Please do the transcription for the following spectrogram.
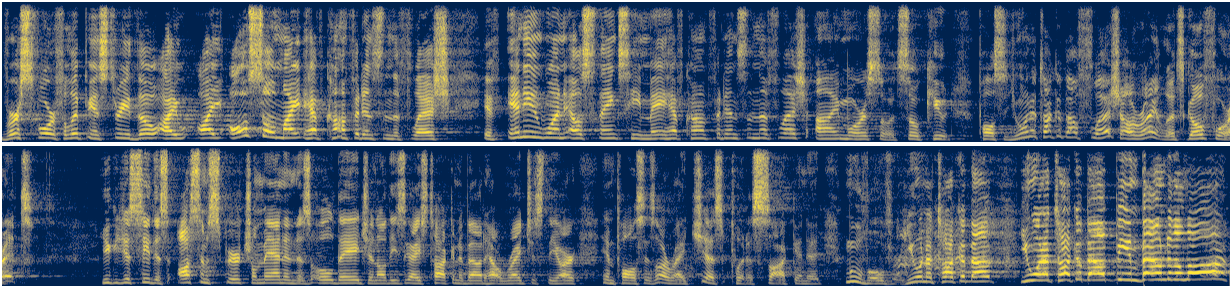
Verse 4, Philippians 3 though I, I also might have confidence in the flesh, if anyone else thinks he may have confidence in the flesh, I more so. It's so cute. Paul said, You want to talk about flesh? All right, let's go for it. You could just see this awesome spiritual man in his old age and all these guys talking about how righteous they are. And Paul says, All right, just put a sock in it. Move over. You want to talk about, you want to talk about being bound to the law?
